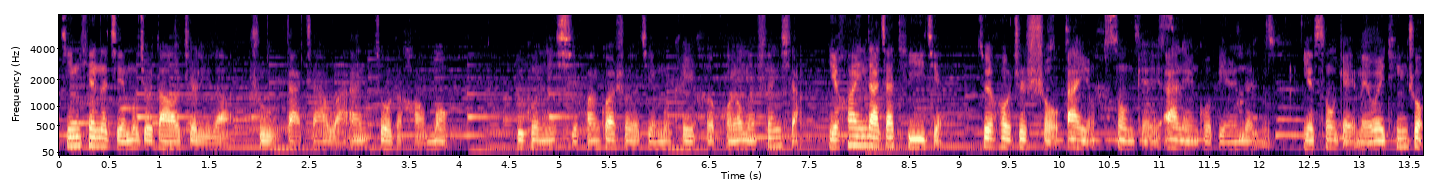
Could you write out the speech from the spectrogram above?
今天的节目就到这里了，祝大家晚安，做个好梦。如果你喜欢怪兽的节目，可以和朋友们分享，也欢迎大家提意见。最后，这首《暗涌》送给暗恋过别人的你，也送给每位听众。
